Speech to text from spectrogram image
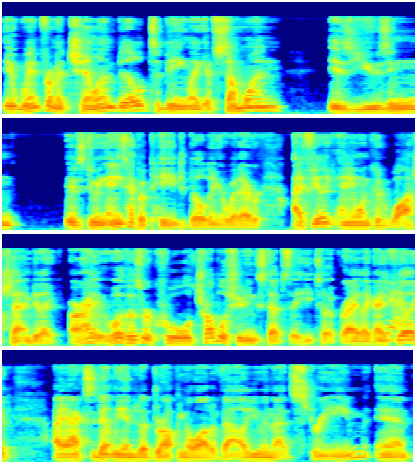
it went from a chillin' build to being like, if someone is using is doing any type of page building or whatever, I feel like anyone could watch that and be like, all right, well, those were cool troubleshooting steps that he took, right? Like, I Yeah. feel like I accidentally ended up dropping a lot of value in that stream. And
